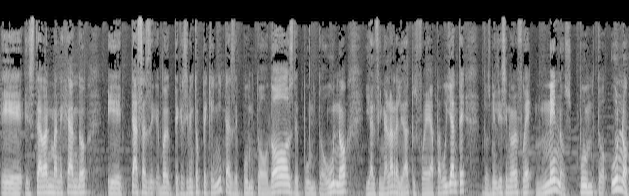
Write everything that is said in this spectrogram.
Eh, estaban manejando eh, tasas de, bueno, de, crecimiento pequeñitas de punto 2, de punto 1 y al final la realidad pues fue apabullante. 2019 fue menos punto 1.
